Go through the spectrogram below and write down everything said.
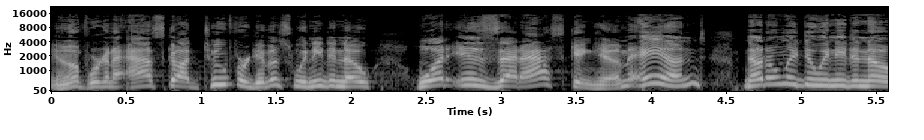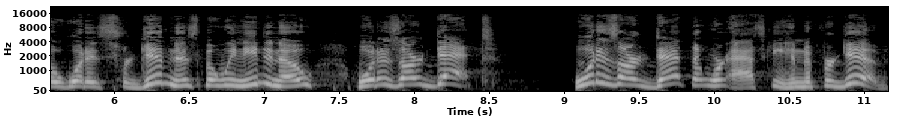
You know, if we're going to ask God to forgive us, we need to know what is that asking Him. And not only do we need to know what is forgiveness, but we need to know what is our debt. What is our debt that we're asking him to forgive?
